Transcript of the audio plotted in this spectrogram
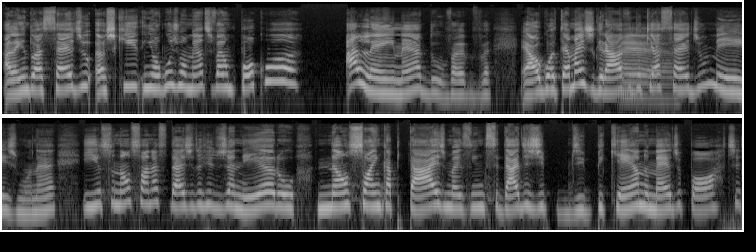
Além do assédio, acho que em alguns momentos vai um pouco além, né? Do, vai, vai, é algo até mais grave é. do que é. assédio mesmo, né? E isso não só na cidade do Rio de Janeiro, não só em capitais, mas em cidades de, de pequeno, médio porte.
